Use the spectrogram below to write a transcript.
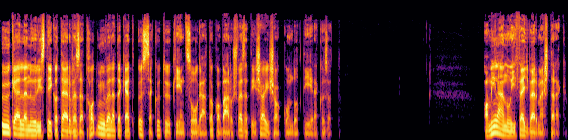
Ők ellenőrizték a tervezett hadműveleteket, összekötőként szolgáltak a város vezetése és a kondottiére között. A milánói fegyvermesterek.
